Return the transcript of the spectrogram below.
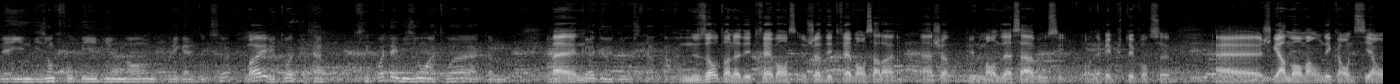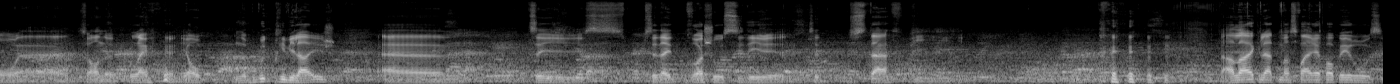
il y a une vision qu'il faut payer bien le monde pour égaler tout ça. Oui. Mais toi, c'est quoi ta vision à toi, comme ben, un gros staff? Nous autres, on a des très bons, j'offre des très bons salaires à la shop, puis le monde le savent aussi. On est réputé pour ça. Euh, je garde mon monde, des conditions, euh, on a plein, on a beaucoup de privilèges. Euh, c'est d'être proche aussi des, du staff, puis Ça a l'air que l'atmosphère est pas pire aussi.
